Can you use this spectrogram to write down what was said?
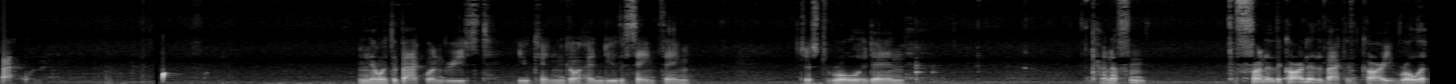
back one. And then with the back one greased, you can go ahead and do the same thing. Just roll it in kind of from front of the car to the back of the car, you roll it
